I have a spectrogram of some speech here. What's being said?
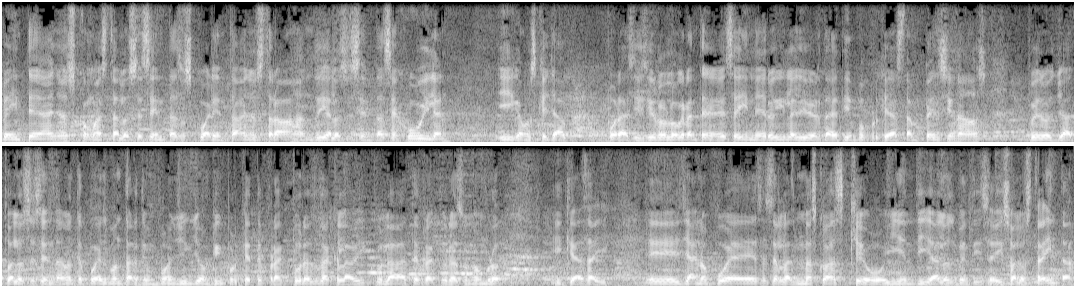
20 años como hasta los 60, esos 40 años trabajando y a los 60 se jubilan y digamos que ya por así decirlo logran tener ese dinero y la libertad de tiempo porque ya están pensionados, pero ya tú a los 60 no te puedes montar de un bungee jumping porque te fracturas la clavícula, te fracturas un hombro y quedas ahí. Eh, ya no puedes hacer las mismas cosas que hoy en día a los 26 o a los 30.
